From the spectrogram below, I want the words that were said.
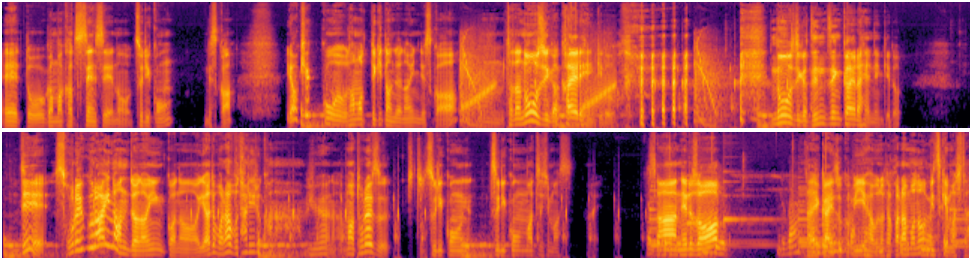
えっ、ー、と、ガマカツ先生の釣りコンですか？いや、結構溜まってきたんじゃないんですか？うん、ただ、農事が帰れへんけど。農事が全然帰らへんねんけど。で、それぐらいなんじゃないんかな？いや、でもラブ足りるかな？微妙やな。まあ、とりあえず、ちょっと釣りコン、釣りコン待ちします。はい、さあ、寝るぞ大海賊 B ハブの宝物を見つけました。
